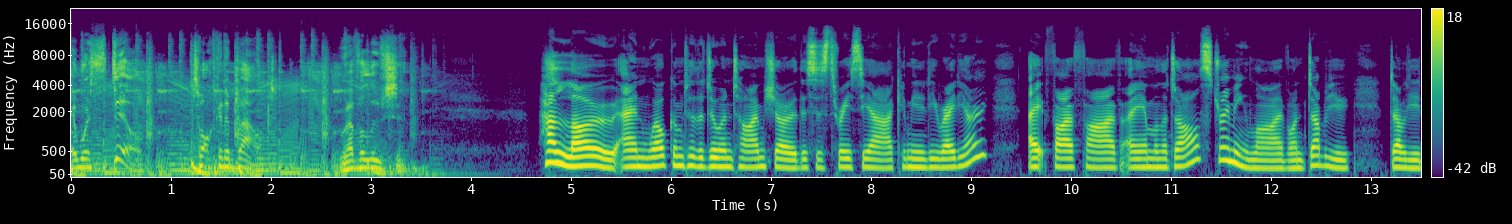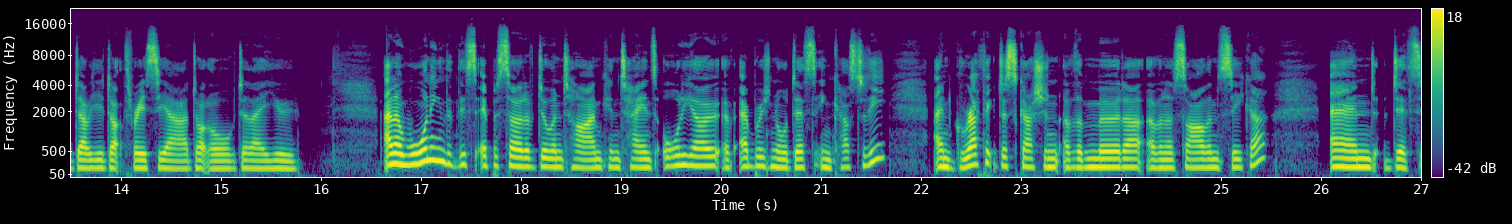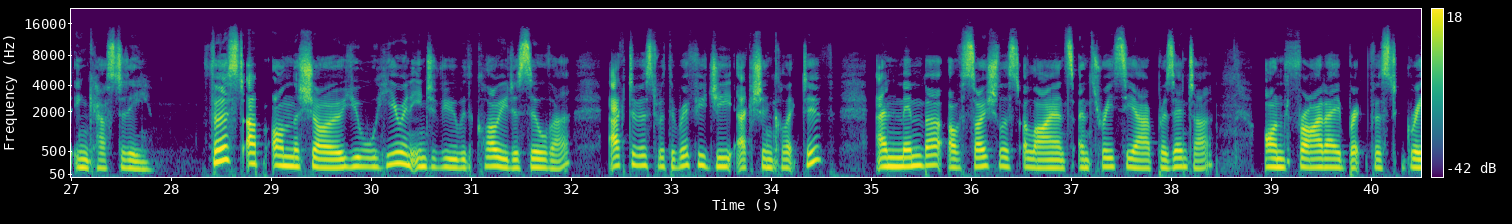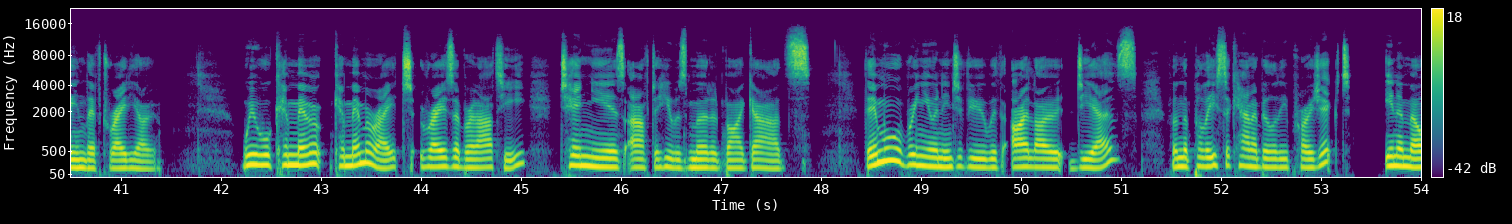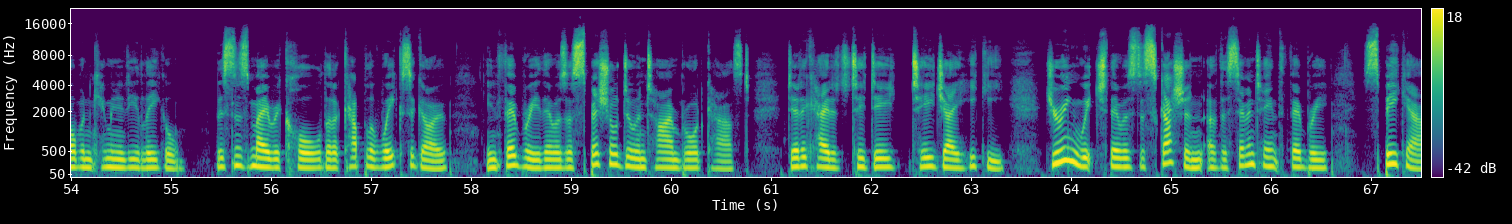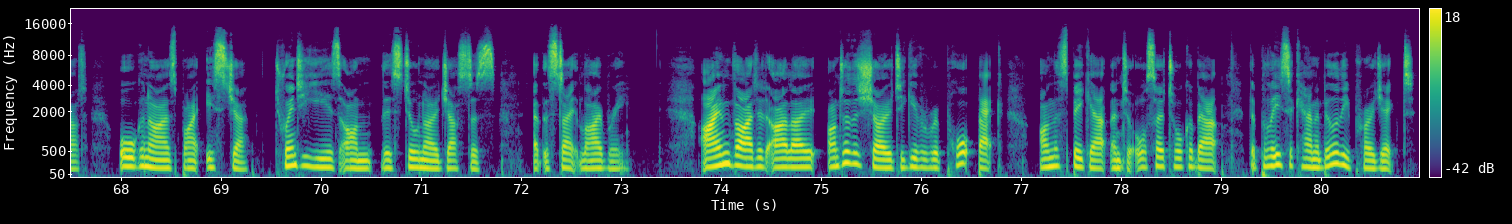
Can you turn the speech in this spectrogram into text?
and we're still talking about revolution. Hello and welcome to the Doing Time Show. This is 3CR Community Radio, 855 AM on the dial, streaming live on www.3cr.org.au. And a warning that this episode of Doing Time contains audio of Aboriginal deaths in custody and graphic discussion of the murder of an asylum seeker and deaths in custody. First up on the show, you will hear an interview with Chloe De Silva, activist with the Refugee Action Collective and member of Socialist Alliance and 3CR presenter on Friday Breakfast Green Left Radio. We will commem- commemorate Reza Barati 10 years after he was murdered by guards. Then we will bring you an interview with Ilo Diaz from the Police Accountability Project, Inner Melbourne Community Legal. Listeners may recall that a couple of weeks ago, in February, there was a special Doing Time broadcast dedicated to TJ Hickey, during which there was discussion of the 17th February Speak Out organised by ISJA. 20 years on, there's still no justice at the State Library. I invited Ilo onto the show to give a report back on the Speak Out and to also talk about the Police Accountability Project.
